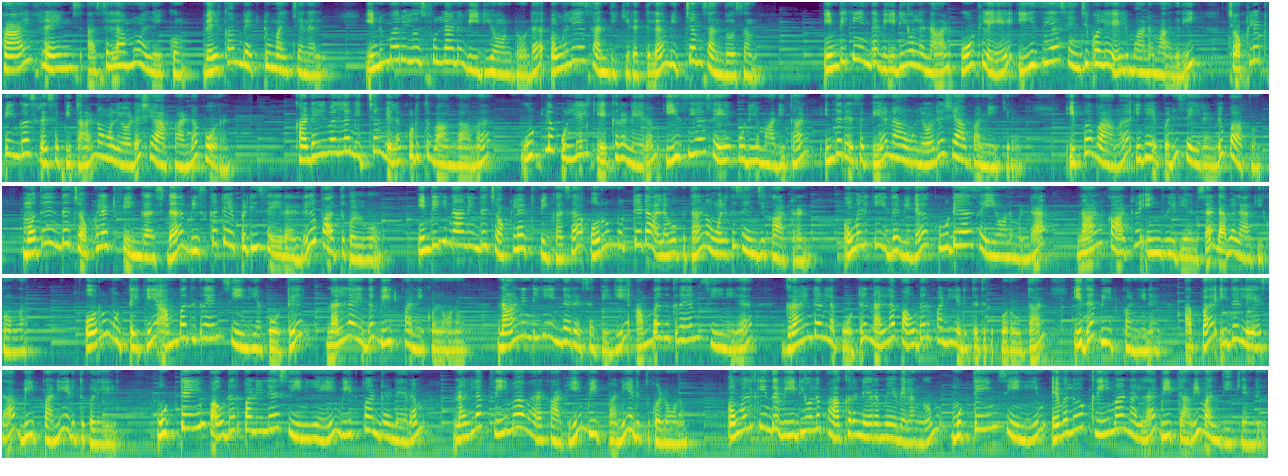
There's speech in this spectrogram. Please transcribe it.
Hi friends அஸ்ஸலாமு அலைக்கும் welcome back to my channel இன்னும் ஒரு யூஸ்ஃபுல்லான வீடியோனோட உங்களையே சந்திக்கிறதுல மிச்சம் சந்தோஷம். இன்றைக்கு இந்த வீடியோவில் நான் வீட்லேயே ஈஸியாக செஞ்சு கொள்ள இயலுமான மாதிரி சாக்லேட் ஃபிங்கர்ஸ் ரெசிபி தான் உங்களோட ஷேர் பண்ண போகிறேன் கடைவல்ல மிச்சம் விலை கொடுத்து வாங்காமல் வீட்டில் புள்ளியல் கேட்குற நேரம் ஈஸியாக செய்யக்கூடிய மாதிரி தான் இந்த ரெசிப்பியை நான் உங்களோட ஷேர் பண்ணிக்கிறேன். இப்போ வாங்க இதை எப்படி செய்கிறேன்னு பார்ப்போம். முதல் இந்த சாக்லேட் ஃபிங்கர்ஸில் பிஸ்கட்டை எப்படி செய்கிறேன்னு பார்த்துக்கொள்வோம். இன்றைக்கி நான் இந்த சாக்லேட் ஃபிங்கர்ஸை ஒரு முட்டையோட அளவுக்கு தான் உங்களுக்கு செஞ்சு காட்டுறேன். உங்களுக்கு இதை விட கூடையாக செய்யணும்னா நான் காட்டுற இன்க்ரீடியன்ஸை டபுள் ஆக்கிக்கோங்க. ஒரு முட்டைக்கு ஐம்பது கிராம் சீனியை போட்டு நல்லா இதை பீட் பண்ணிக்கொள்ளணும். நான் இன்றைக்கி இந்த ரெசிபிக்கு ஐம்பது கிராம் சீனியை கிரைண்டரில் போட்டு நல்லா பவுடர் பண்ணி எடுத்ததுக்கு பிறகு தான் இதை பீட் பண்ணினேன். அப்போ இதை லேசாக பீட் பண்ணி எடுத்துக்கொள்ளையிலும் முட்டையும் பவுடர் பண்ணின சீனியையும் பீட் பண்ணுற நேரம் நல்ல க்ரீமாக வர காட்டியும் பீட் பண்ணி எடுத்துக்கொள்ளணும். உங்களுக்கு இந்த வீடியோவில் பார்க்குற நேரமே விளங்கும். முட்டையும் சீனியும் எவ்வளோ க்ரீமாக நல்லா பீட்டாவி வந்திக்கண்டு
